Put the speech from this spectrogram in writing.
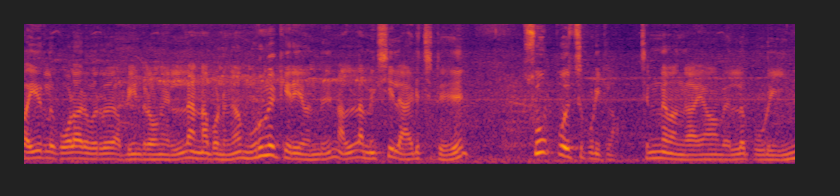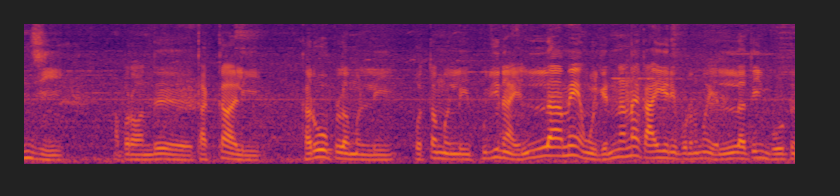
வயிறில் கோளாறு வருது அப்படின்றவங்க எல்லாம் என்ன பண்ணுங்கள் முருங்கைக்கீரையை வந்து நல்லா மிக்சியில் அடிச்சுட்டு சூப் வச்சு குடிக்கலாம். சின்ன வெங்காயம் வெள்ளைப்பூடு இஞ்சி அப்புறம் வந்து தக்காளி கருவேப்பிலை மல்லி கொத்தமல்லி புதினா எல்லாமே உங்களுக்கு என்னென்ன காய்கறி போடணுமோ எல்லாத்தையும் போட்டு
